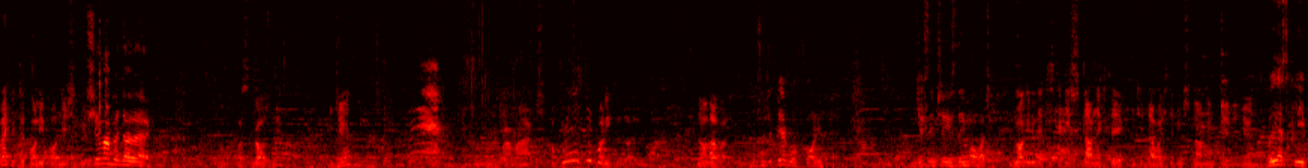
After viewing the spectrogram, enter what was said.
Weź mi tę folię podnieść i wyjść. Siema Bedelek. Ostrożnie. Idzie? Kurwa mać. Po prostu tej folii tu daję. No dawaj. To przecież piekło w folii. Nie chcę im się jej zdejmować. Mogli być jakichś takich szklanych tych i ci dawać takim szklanym tym, nie? To jest klip.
